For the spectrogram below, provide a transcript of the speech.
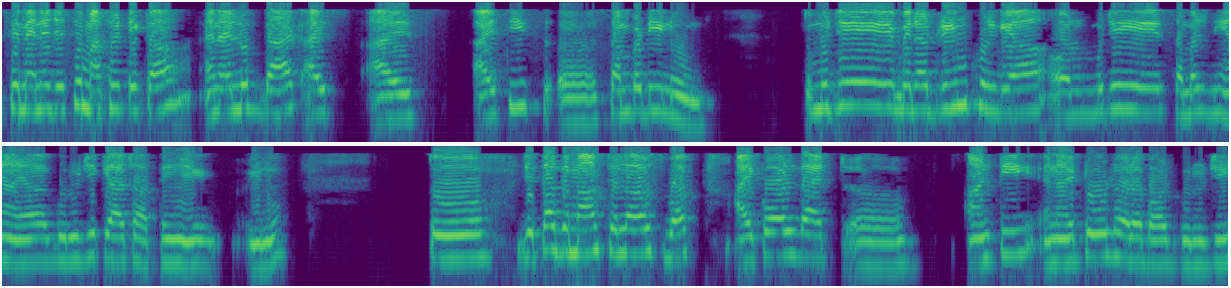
से मैंने जैसे माथा टेका and I look back I I I see somebody known तो मुझे मेरा ड्रीम खुल गया और मुझे ये समझ नहीं आया गुरु जी क्या चाहते हैं यू नो? तो जितना दिमाग चला उस वक्त I call that aunty and I told her about Guru ji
